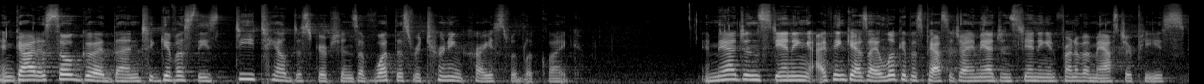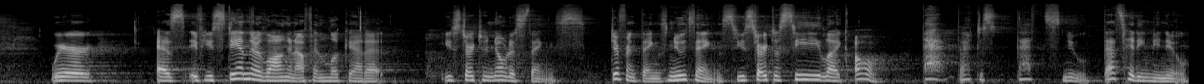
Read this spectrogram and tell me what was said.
And God is so good then to give us these detailed descriptions of what this returning Christ would look like. Imagine standing, I think as I look at this passage, I imagine standing in front of a masterpiece where, as if you stand there long enough and look at it, you start to notice things, different things, new things. You start to see, like, oh, that, that just, that's new. That's hitting me new.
